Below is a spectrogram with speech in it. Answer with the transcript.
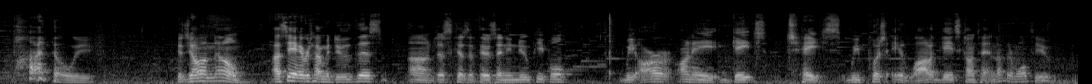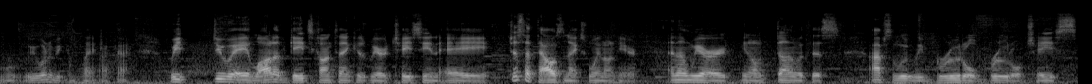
Finally. Because y'all know, I say every time I do this, uh, just because if there's any new people, we are on a Gates chase. We push a lot of Gates content. Another multi, we wouldn't be complaining. Okay. We do a lot of Gates content because we are chasing a just a thousand X win on here, and then we are you know done with this absolutely brutal, brutal chase.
